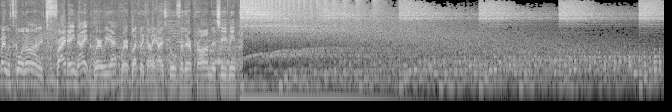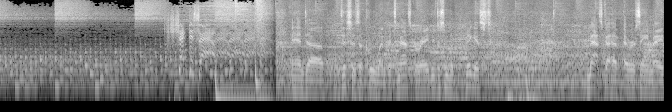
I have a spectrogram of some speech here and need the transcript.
everybody, what's going on? It's Friday night. Where are we at? We're at Bleckley County High School for their prom this evening. Check this out. And uh, this is a cool one. It's Masquerade. These are some of the biggest masks I have ever seen made.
